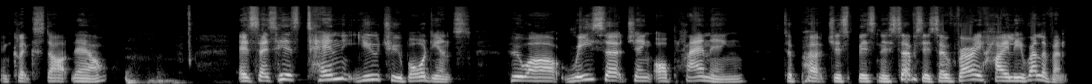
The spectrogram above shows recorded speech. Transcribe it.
and click start now, it says here's 10 YouTube audience who are researching or planning to purchase business services. So very highly relevant.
